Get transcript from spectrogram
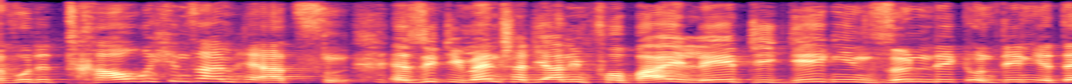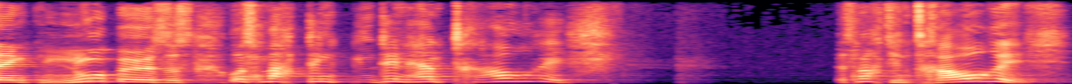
er wurde traurig in seinem Herzen. Er sieht die Menschheit, die an ihm vorbeilebt, die gegen ihn sündigt und denen ihr denken nur Böses. Und es macht den, den Herrn traurig. Es macht ihn traurig.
